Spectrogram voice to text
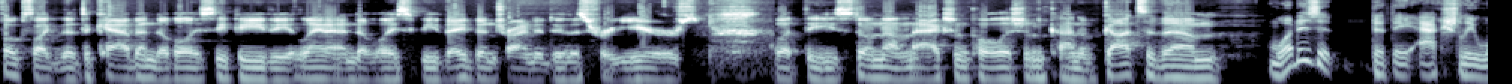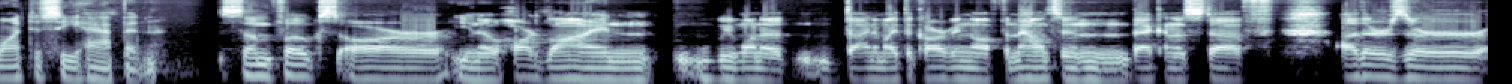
Folks like the DeKalb NAACP, the Atlanta NAACP, they've been trying to do this for years, but the Stone Mountain Action Coalition kind of got to them. What is it that they actually want to see happen? Some folks are, you know, hardline. We want to dynamite the carving off the mountain, that kind of stuff. Others are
